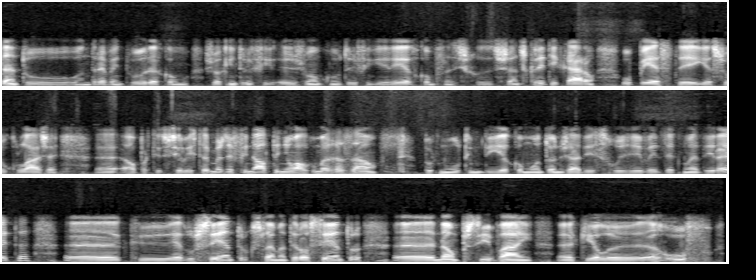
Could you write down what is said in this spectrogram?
tanto André Ventura como Joaquim João Coutinho Figueiredo, como Francisco dos Santos, criticaram o PST e a sua colagem ao Partido Socialista, mas afinal tinham alguma razão, porque no último dia, como o António já disse, Rui Rio veio dizer que não é de direita, que é do centro, que se vai manter ao centro, uh, não percebe bem aquele arrufo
